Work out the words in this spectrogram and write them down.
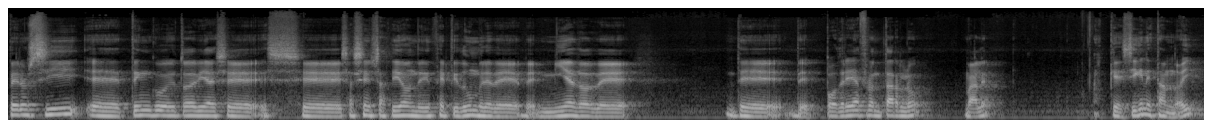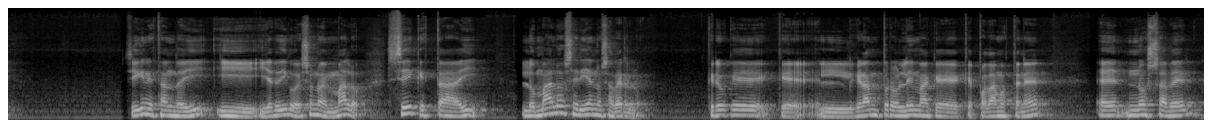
pero sí eh, tengo todavía esa sensación de incertidumbre, de, miedo, de, de, de podré afrontarlo, ¿vale? Que siguen estando ahí siguen estando ahí y, ya te digo, eso no es malo. Sé que está ahí. Lo malo sería no saberlo. Creo que, el gran problema que, podamos tener es no saber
